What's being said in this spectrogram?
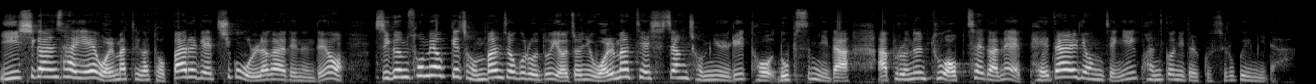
이 시간 사이에 월마트가 더 빠르게 치고 올라가야 되는데요. 지금 소매업계 전반적으로도 여전히 월마트의 시장 점유율이 더 높습니다. 앞으로는 두 업체 간의 배달 경쟁이 관건이 될 것 으로 보입니다.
